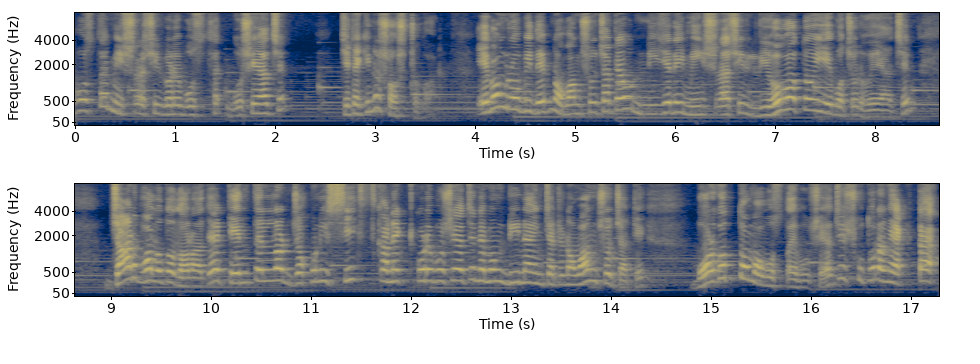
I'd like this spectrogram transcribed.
অবস্থায় মেষ রাশির ঘরে বসে আছে, যেটা কিনা ষষ্ঠ ঘর। এবং রবিদেব নবাংশ চাটেও নিজের এই মেষ রাশির গৃহগতই এবছর হয়ে আছেন, যার ফলত ধরা যায় টেন্থের লট যখনই সিক্স কানেক্ট করে বসে আছেন এবং ডি নাইন চাটে নবাংশ চাটে বর্গোত্তম অবস্থায় বসে আছে। সুতরাং একটা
